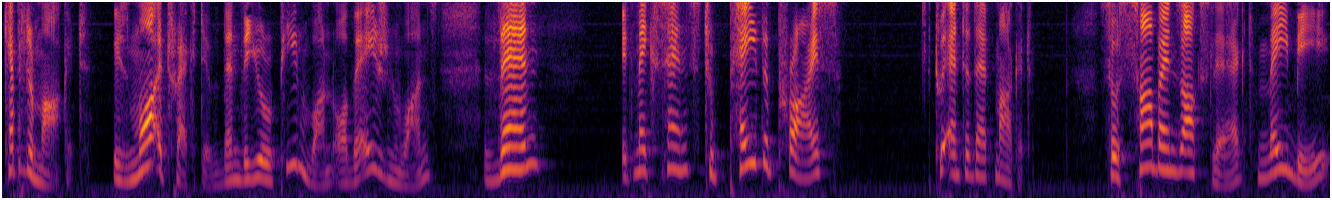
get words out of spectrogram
capital market is more attractive than the European one or the Asian ones, then it makes sense to pay the price to enter that market. So Sarbanes-Oxley Act may be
